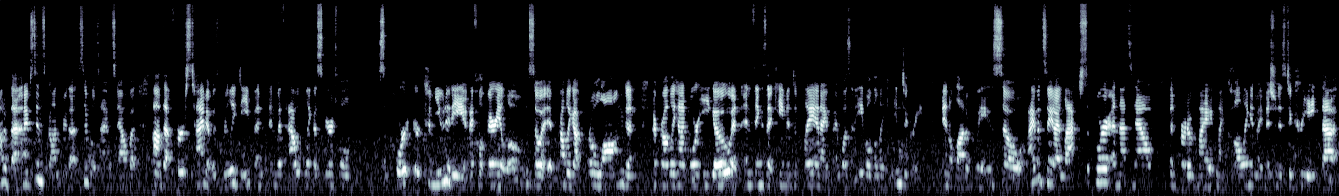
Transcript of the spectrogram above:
out of that. And I've since gone through that several times now. But um, that first time, it was really deep. And, and without like a spiritual support or community, I felt very alone. So it, it probably got prolonged and I probably had more ego and, and things that came into play, and I, I wasn't able to like integrate in a lot of ways. So I would say I lacked support, and that's now been part of my my calling and my mission is to create that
